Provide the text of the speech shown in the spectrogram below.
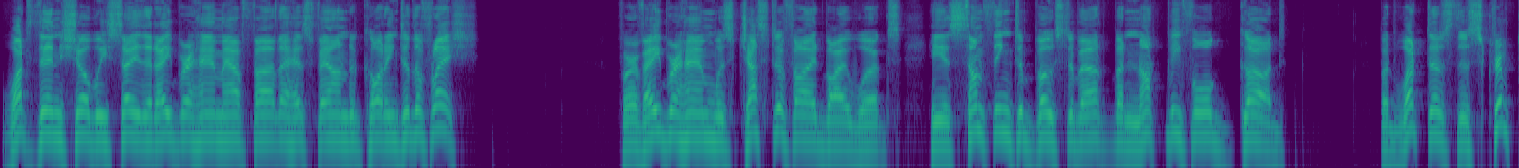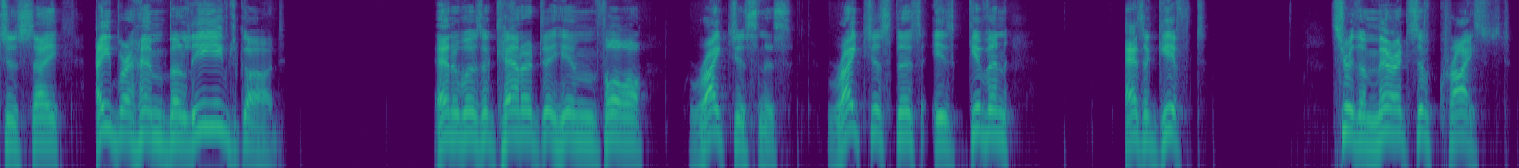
What then shall we say that Abraham our father has found according to the flesh? For if Abraham was justified by works, he is something to boast about, but not before God. But what does the scripture say? Abraham believed God, and it was accounted to him for righteousness. Righteousness is given as a gift through the merits of Christ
